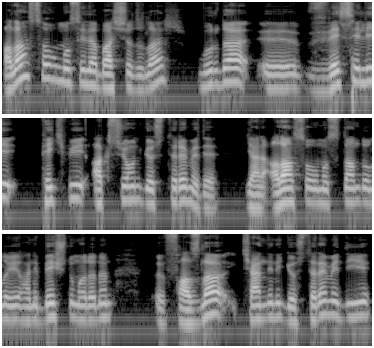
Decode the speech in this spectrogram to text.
Alan savunmasıyla başladılar. Burada e, Veseli pek bir aksiyon gösteremedi. Yani alan savunmasından dolayı hani 5 numaranın fazla kendini gösteremediği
